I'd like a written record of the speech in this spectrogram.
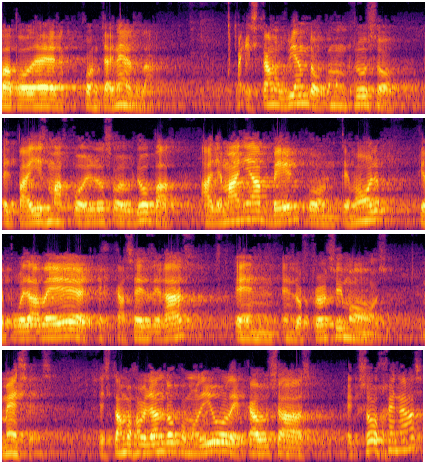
va a poder contenerla. Estamos viendo cómo incluso el país más poderoso de Europa, Alemania, ve con temor que pueda haber escasez de gas en, en los próximos meses. Estamos hablando, como digo, de causas exógenas.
